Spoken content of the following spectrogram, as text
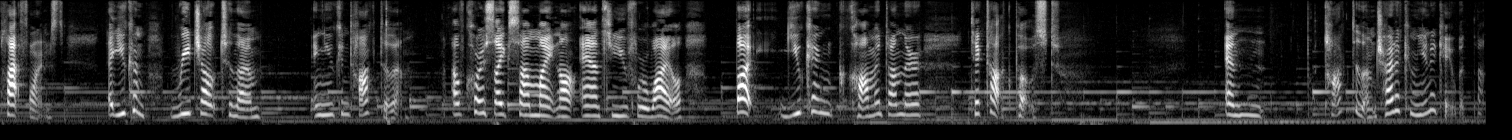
platforms that you can reach out to them and you can talk to them. Of course, like some might not answer you for a while, but you can comment on their TikTok post and talk to them, try to communicate with them.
